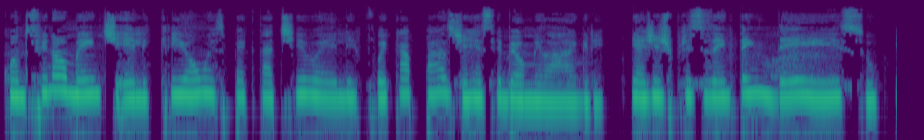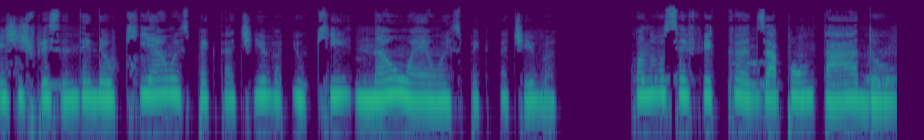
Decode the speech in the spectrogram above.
Quando finalmente ele criou uma expectativa, ele foi capaz de receber o milagre. E a gente precisa entender isso. E a gente precisa entender o que é uma expectativa e o que não é uma expectativa. Quando você fica desapontado,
